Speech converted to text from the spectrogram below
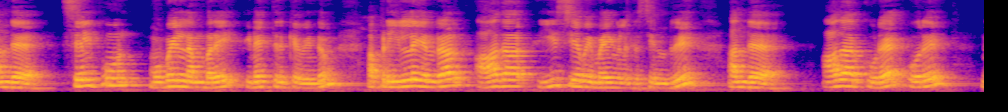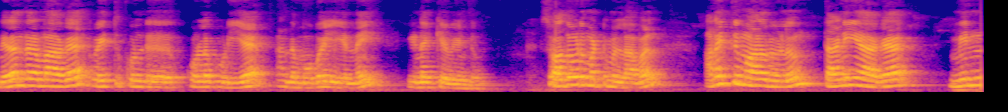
அந்த செல்போன் மொபைல் நம்பரை இணைத்திருக்க வேண்டும். அப்படி இல்லை என்றால் ஆதார் இ சேவை மையங்களுக்கு சென்று அந்த ஆதார் கூட ஒரு நிரந்தரமாக வைத்துக்கொண்டு கொள்ளக்கூடிய அந்த மொபைல் எண்ணை இணைக்க வேண்டும். ஸோ அதோடு மட்டுமில்லாமல் அனைத்து மாணவர்களும் தனியாக மின்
